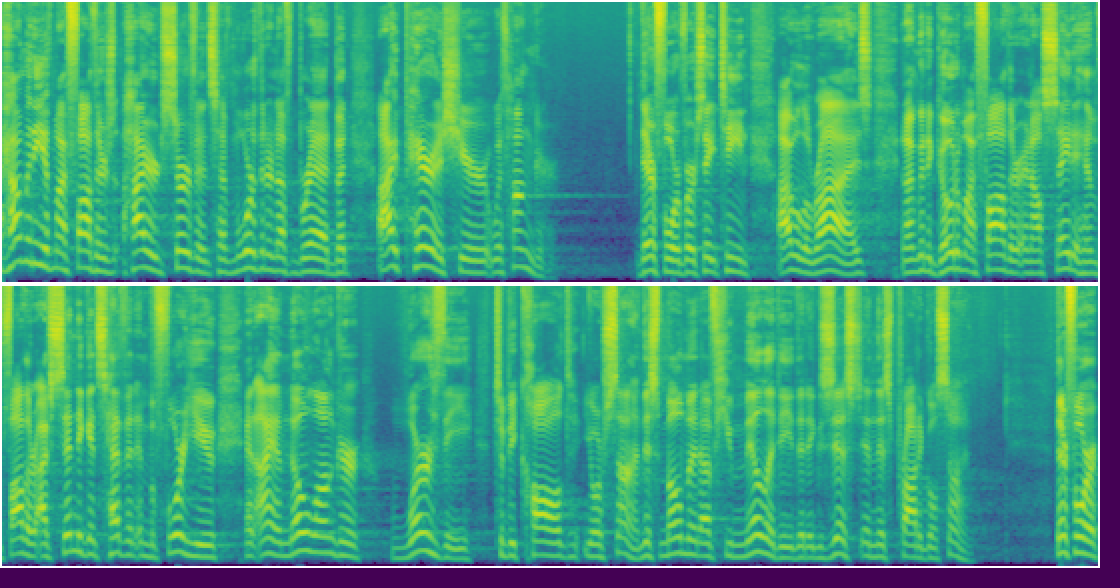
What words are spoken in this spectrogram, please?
How many of my father's hired servants have more than enough bread, but I perish here with hunger? Therefore, verse 18, I will arise and I'm going to go to my father and I'll say to him, Father, I've sinned against heaven and before you, and I am no longer worthy to be called your son. This moment of humility that exists in this prodigal son. Therefore,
